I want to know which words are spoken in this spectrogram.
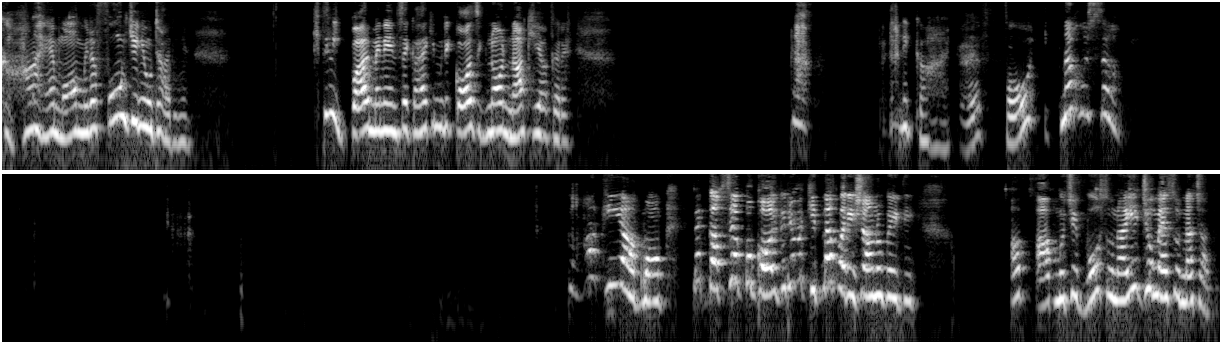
कहाँ है मॉम? मेरा फ़ोन क्यों नहीं उठा रही है? कितनी बार मैंने इनसे कहा है कि मेरी कॉल्स इग्नोर ना किया करें। पता नहीं कहाँ है। फ़ोन इतना गुस्सा। कहाँ थी आप मॉम? मैं कब से आपको कॉल करी मैं कितना परेशान हो गई थी। अब आप मुझे वो सुनाइए जो मैं सुनना चाहती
